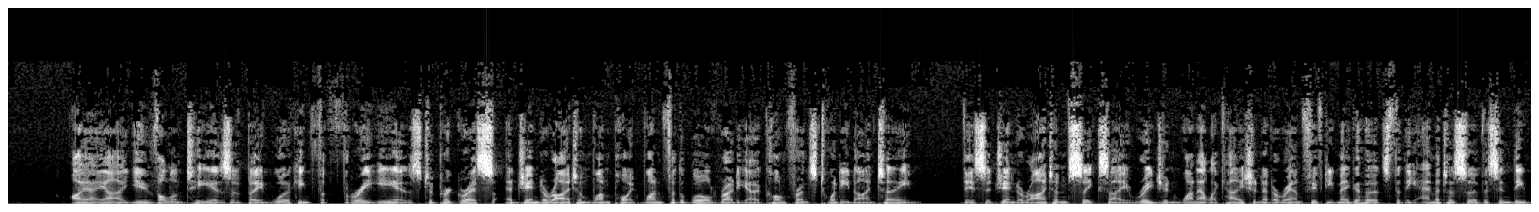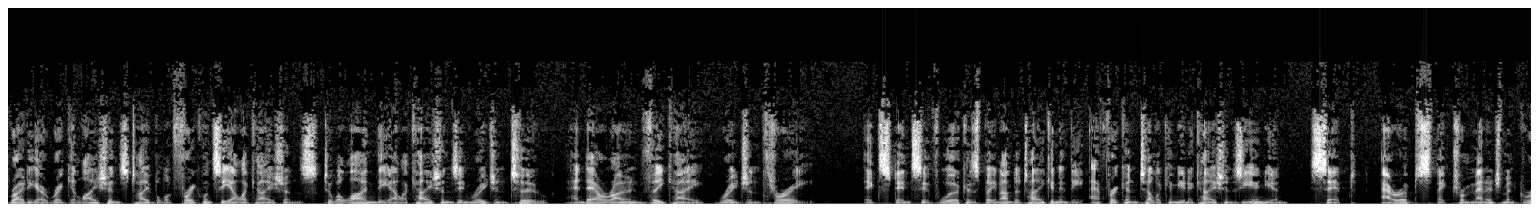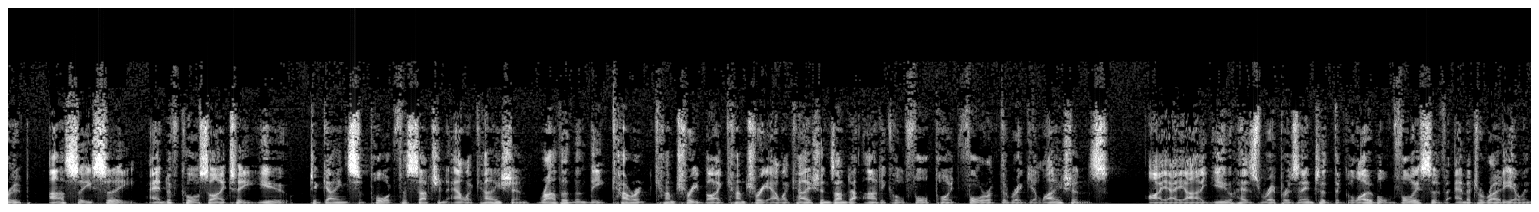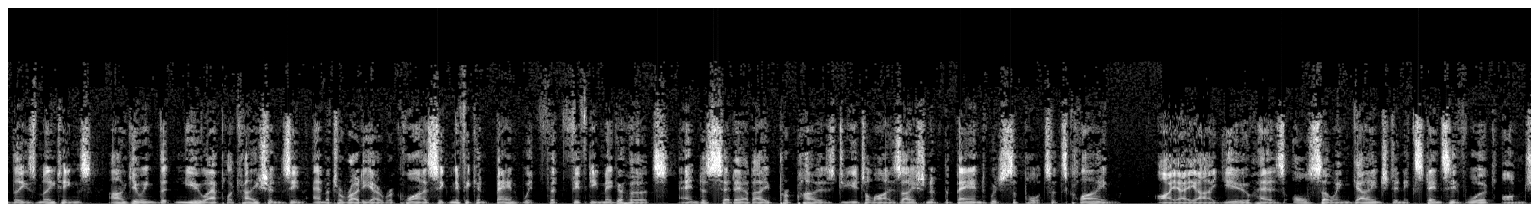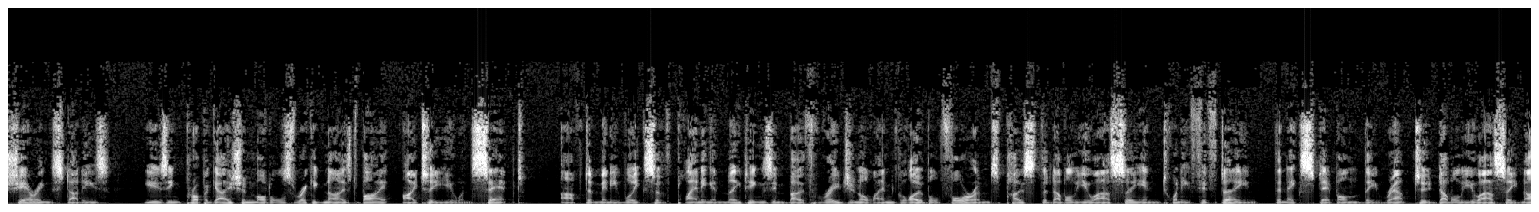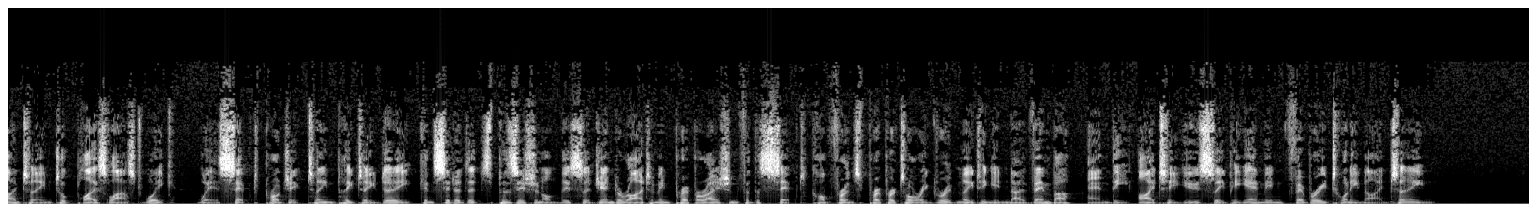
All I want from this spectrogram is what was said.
IARU volunteers have been working for three years to progress Agenda Item 1.1 for the World Radio Conference 2019. This agenda item seeks a Region 1 allocation at around 50 MHz for the amateur service in the Radio Regulations table of frequency allocations to align the allocations in Region 2 and our own VK Region 3. Extensive work has been undertaken in the African Telecommunications Union, CEPT, Arab Spectrum Management Group, RCC, and of course ITU, to gain support for such an allocation rather than the current country by country allocations under Article 4.4 of the regulations. IARU has represented the global voice of amateur radio in these meetings, arguing that new applications in amateur radio require significant bandwidth at 50 MHz and has set out a proposed utilisation of the band which supports its claim. IARU has also engaged in extensive work on sharing studies using propagation models recognised by ITU and CEPT. After many weeks of planning and meetings in both regional and global forums post the WRC in 2015, the next step on the route to WRC 19 took place last week where CEPT Project Team PTD considered its position on this agenda item in preparation for the CEPT Conference Preparatory Group meeting in November and the ITU CPM in February 2019.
